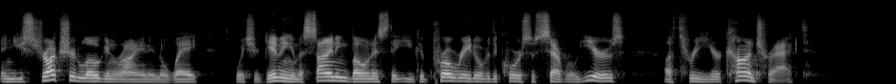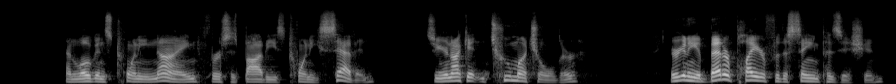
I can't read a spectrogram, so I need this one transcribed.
and you structured Logan Ryan in a way which you're giving him a signing bonus that you could prorate over the course of several years, a three year contract, and Logan's 29 versus Bobby's 27. So you're not getting too much older. You're getting a better player for the same position.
